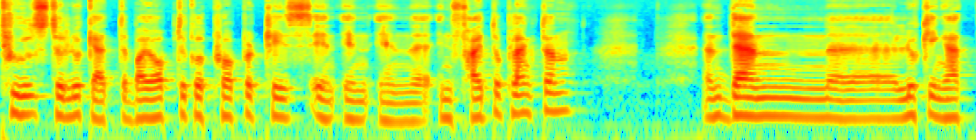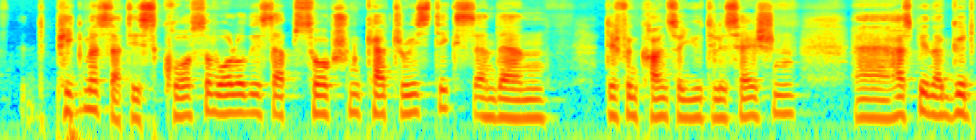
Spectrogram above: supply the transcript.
tools to look at the bioptical properties in in in, uh, in phytoplankton, and then uh, looking at the pigments that is cause of all of these absorption characteristics, and then different kinds of utilization uh, has been a good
